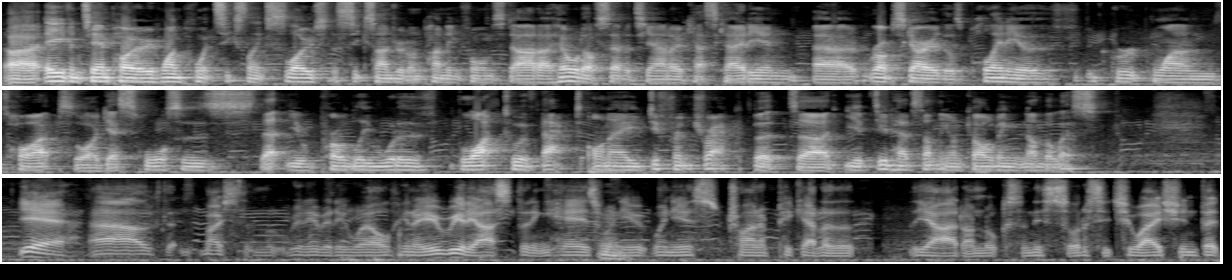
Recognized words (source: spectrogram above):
Uh, even tempo, 1.6 lengths slow to the 600 on punting forms data. Held off Savatiano Cascadian. Uh, Rob Scurry, there was plenty of Group 1 types, or I guess horses, that you probably would have liked to have backed on a different track, but uh, you did have something on Kolding nonetheless. Yeah, uh, most of them look really, really well. You know, you really are splitting hairs when you when you're trying to pick out of the, the yard on looks in this sort of situation. But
